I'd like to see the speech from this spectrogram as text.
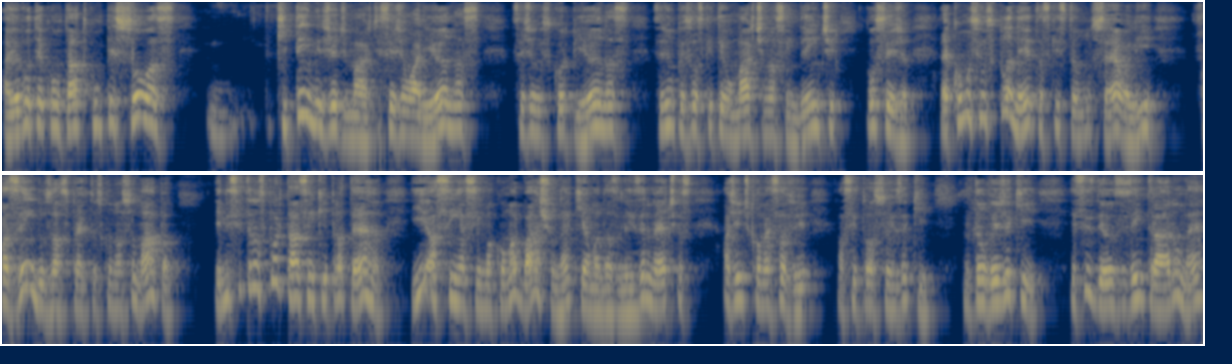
Aí eu vou ter contato com pessoas que têm energia de Marte, sejam arianas, sejam escorpianas, sejam pessoas que têm o Marte no ascendente. Ou seja, é como se os planetas que estão no céu ali, fazendo os aspectos com o nosso mapa, eles se transportassem aqui para a Terra e assim acima como abaixo, né, que é uma das leis herméticas, a gente começa a ver as situações aqui. Então veja que esses deuses entraram né,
